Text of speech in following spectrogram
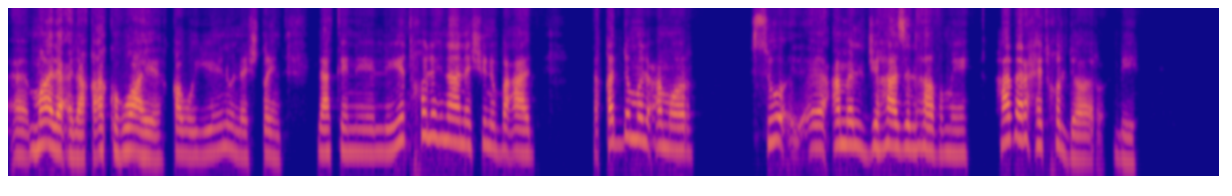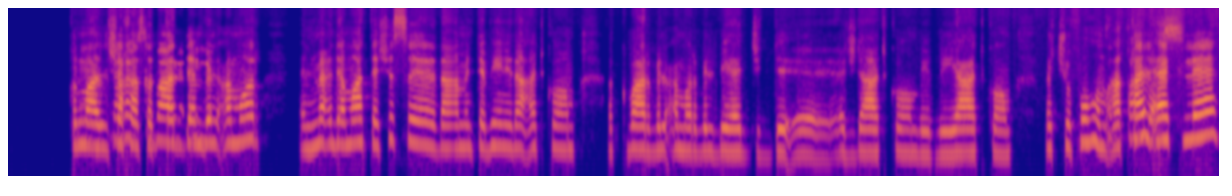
آه، ما له علاقة. اكو هواية قويين ونشطين لكن اللي يدخل هنا شنو بعد؟ تقدم العمر سوء آه، عمل الجهاز الهضمي. هذا راح يدخل دور بيه كل ما إيه، الشخص تقدم هي بالعمر المعدة مالته شو تصير؟ إذا منتبهين إذا عندكم كبار بالعمر بالبيت جد أجدادكم بيبياتكم. تشوفوهم تتقلص أكلة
